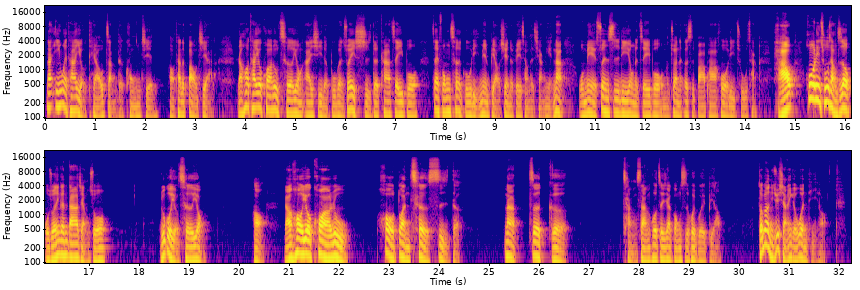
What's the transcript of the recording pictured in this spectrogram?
那因为它有调涨的空间，好，它的报价了。然后它又跨入车用 IC 的部分，所以使得它这一波在封测股里面表现的非常的抢眼。那我们也顺势利用了这一波，我们赚了二十八趴获利出场。好，获利出场之后，我昨天跟大家讲说，如果有车用，好，然后又跨入后段测试的，那这个厂商或这家公司会不会标？投票，你去想一个问题哈。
